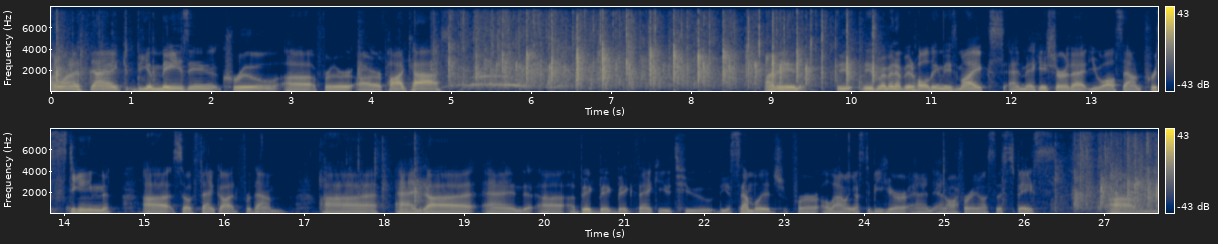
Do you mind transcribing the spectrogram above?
I want to thank the amazing crew uh, for our podcast. I mean, the, these women have been holding these mics and making sure that you all sound pristine. Uh, so thank God for them. Uh, and uh, and uh, a big, big, big thank you to the assemblage for allowing us to be here and, and offering us this space. Um,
